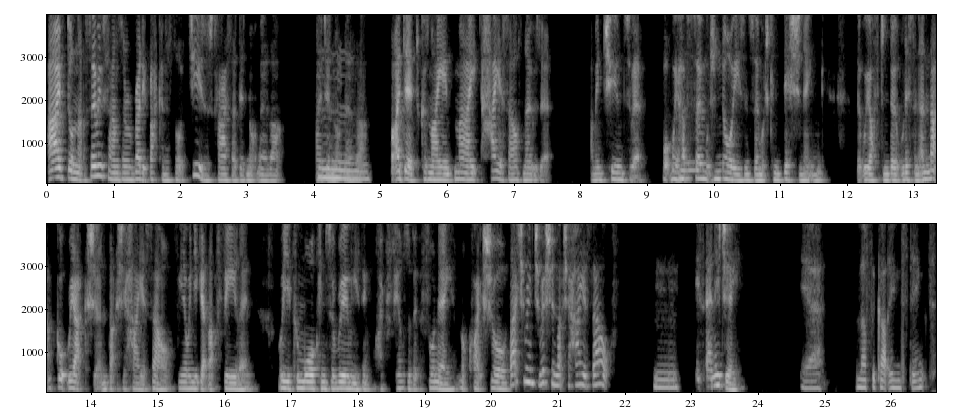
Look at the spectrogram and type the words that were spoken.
I've done that so many times and I've read it back and I thought, Jesus Christ, I did not know that. I did not know that. Mm. But I did because my my higher self knows it. I'm in tune to it. But we have so much noise and so much conditioning that we often don't listen. And that gut reaction, that's your higher self. You know, when you get that feeling, or you can walk into a room and you think, oh, it feels a bit funny, I'm not quite sure. That's your intuition, that's your higher self. mm, It's energy. yeah, love the gut instinct.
